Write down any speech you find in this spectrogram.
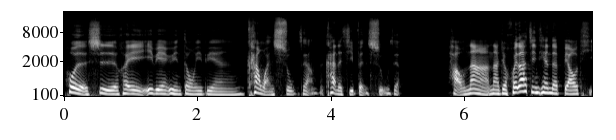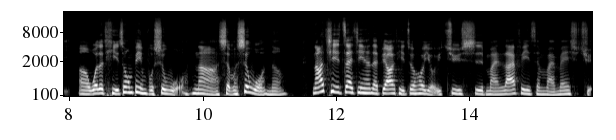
或者是可以一边运动一边看完书这样子，看了几本书这样。好，那那就回到今天的标题，呃，我的体重并不是我，那什么是我呢？然后其实，在今天的标题最后有一句是 “My life is my message”。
